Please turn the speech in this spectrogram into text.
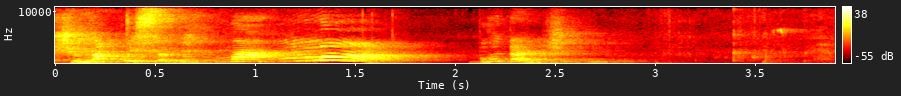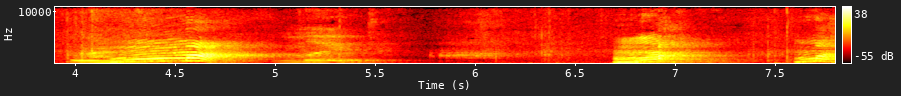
що написано? Ма. Ма. Богданчику. Ма. Мы. Ма. Ма.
